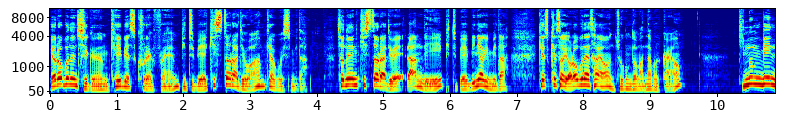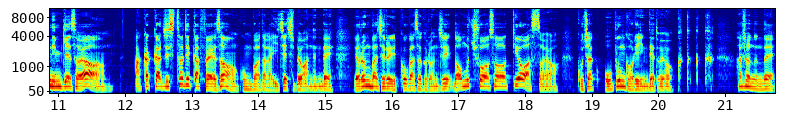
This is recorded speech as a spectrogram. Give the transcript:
여러분은 지금 KBS 쿨 FM B2B의 키스터 라디오와 함께하고 있습니다. 저는 키스터 라디오의 람디 B2B의 민혁입니다. 계속해서 여러분의 사연 조금 더 만나볼까요? 김은빈 님께서요. 아까까지 스터디 카페에서 공부하다가 이제 집에 왔는데 여름 바지를 입고 가서 그런지 너무 추워서 뛰어왔어요. 고작 5분 거리인데도요. 크크크크 하셨는데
